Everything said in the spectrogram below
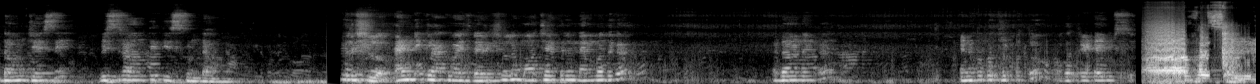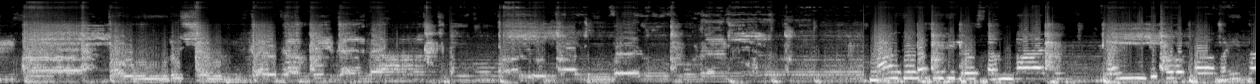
డౌన్ చేసి విశ్రాంతి తీసుకుంటాము. ఇంగ్లీష్లో యాంటీ క్లాక్ వైజ్ డైరెక్షన్లో మా చేతులను నెమ్మదిగా నిదానంగా వెనుకకు త్రిప్పుతూ ఒక త్రీ టైమ్స్ నాగరిలో వైభవ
